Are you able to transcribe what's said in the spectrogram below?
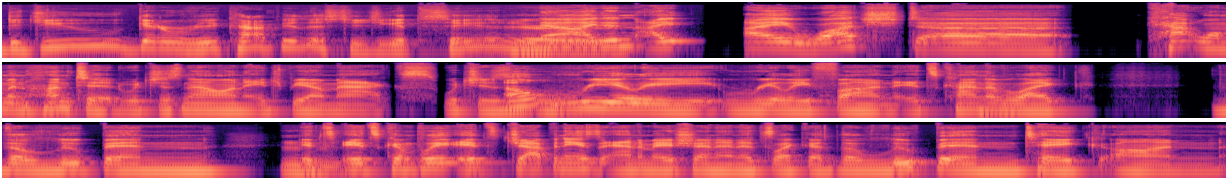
did you get a review copy of this? Did you get to see it? Or? No, I didn't. I I watched uh, Catwoman Hunted, which is now on HBO Max, which is Oh. really really fun. It's kind of like the Lupin. It's Mhm. it's complete. It's Japanese animation, and it's like a the Lupin take on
